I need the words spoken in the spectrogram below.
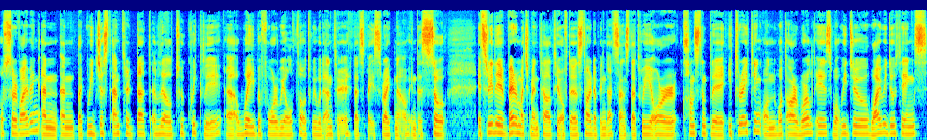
of surviving. And and like we just entered that a little too quickly uh, way before we all thought we would enter that space right now in this. So it's really very much mentality of the startup in that sense that we are constantly iterating on what our world is, what we do, why we do things,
